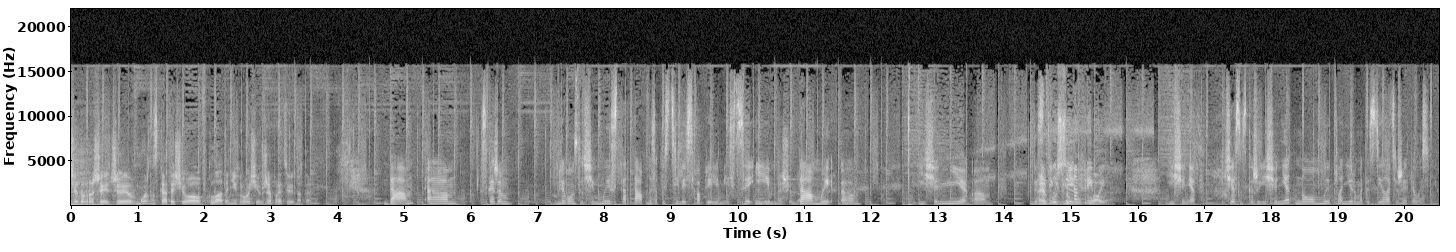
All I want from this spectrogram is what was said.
щодо грошей, чи можна сказати, що вкладені гроші вже працюють на тебе? Да, ам, скажем, в любом случае, мы стартап, мы запустились в апреле месяце, и Нещодавно. да, мы ам, еще не А яку достигли, суму прибыль. еще нет. Честно скажу, еще нет, но мы планируем это сделать уже этой осенью.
